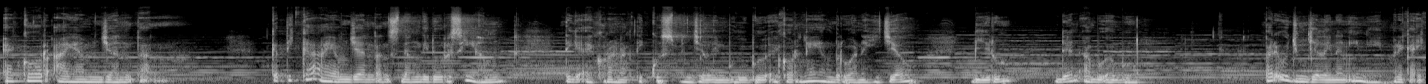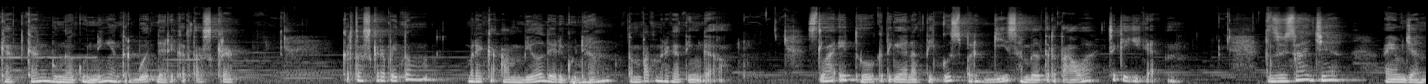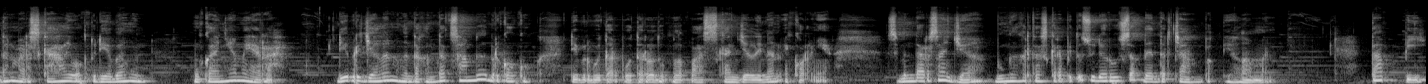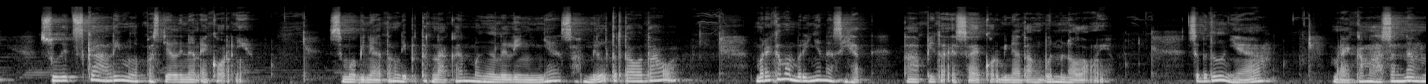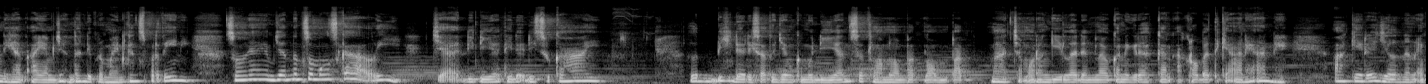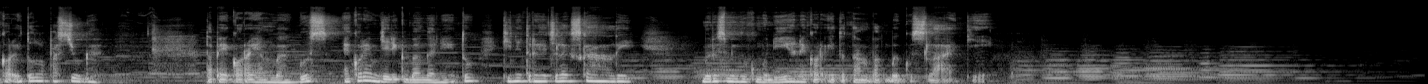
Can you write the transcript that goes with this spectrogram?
Ekor ayam jantan Ketika ayam jantan sedang tidur siang, tiga ekor anak tikus menjalin bulu-bulu ekornya yang berwarna hijau, biru, dan abu-abu. Pada ujung jalinan ini, mereka ikatkan bunga kuning yang terbuat dari kertas krep. Kertas krep itu mereka ambil dari gudang tempat mereka tinggal. Setelah itu, ketiga anak tikus pergi sambil tertawa cekikikan. Tentu saja, ayam jantan marah sekali waktu dia bangun. Mukanya merah. Dia berjalan mengentak-entak sambil berkokok. Dia berputar-putar untuk melepaskan jalinan ekornya. Sebentar saja, bunga kertas krep itu sudah rusak dan tercampak di halaman. Tapi, sulit sekali melepas jalinan ekornya. Semua binatang di peternakan mengelilinginya sambil tertawa-tawa. Mereka memberinya nasihat, tapi tak seekor binatang pun menolongnya. Sebetulnya, mereka malah senang melihat ayam jantan dipermainkan seperti ini. Soalnya ayam jantan sombong sekali. Jadi dia tidak disukai. Lebih dari satu jam kemudian setelah melompat-lompat macam orang gila dan melakukan gerakan akrobatik yang aneh-aneh, akhirnya jalanan ekor itu lepas juga. Tapi ekor yang bagus, ekor yang menjadi kebanggaannya itu kini terlihat jelek sekali. Baru seminggu kemudian ekor itu tampak bagus lagi.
